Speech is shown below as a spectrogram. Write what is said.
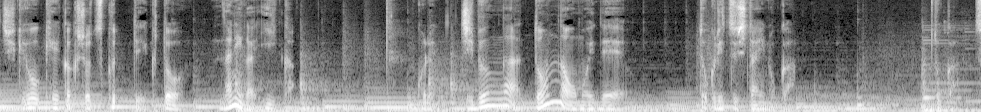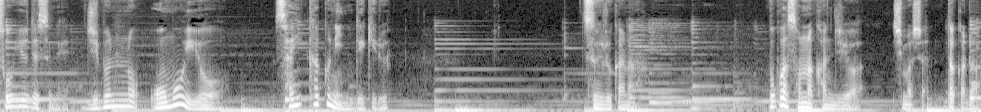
事業計画書作っていくと何がいいか。これ自分がどんな思いで独立したいのか。とかそういうですね自分の思いを再確認できるツールかな。僕はそんな感じはしました。だから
